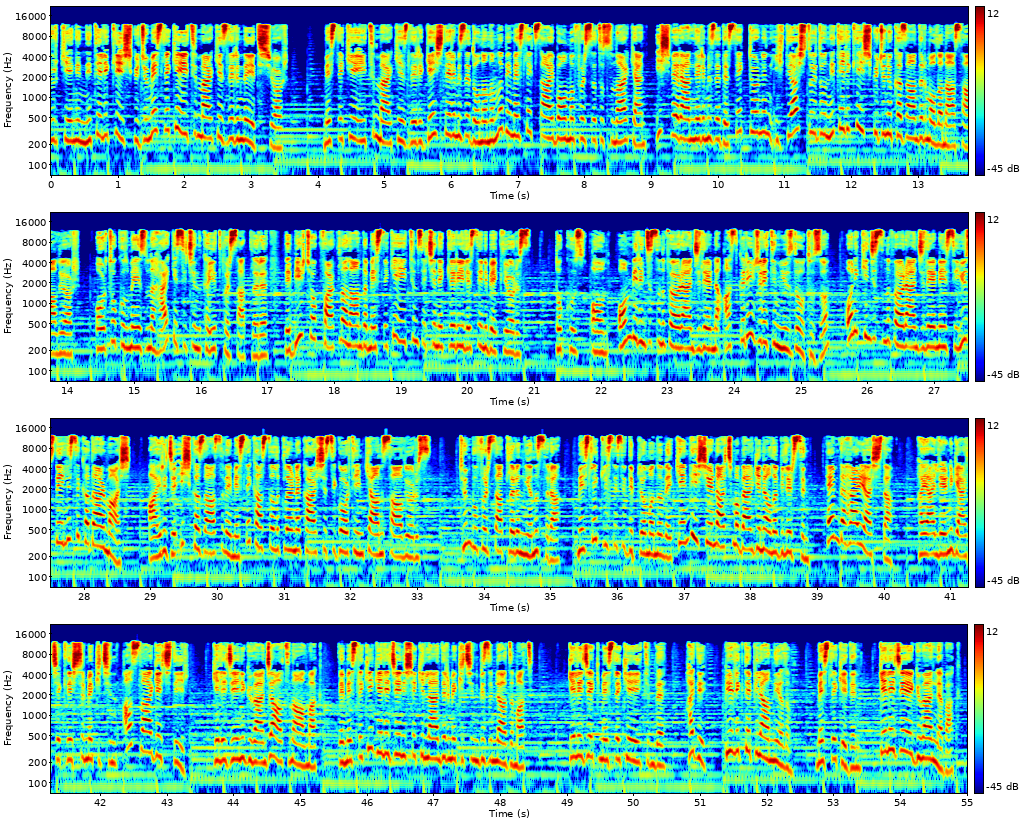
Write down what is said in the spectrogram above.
Türkiye'nin nitelikli iş gücü mesleki eğitim merkezlerinde yetişiyor. Mesleki eğitim merkezleri gençlerimize donanımlı bir meslek sahibi olma fırsatı sunarken, işverenlerimize de sektörünün ihtiyaç duyduğu nitelikli iş gücünü kazandırma olanağı sağlıyor. Ortaokul mezunu herkes için kayıt fırsatları ve birçok farklı alanda mesleki eğitim seçenekleriyle seni bekliyoruz. 9, 10, 11. sınıf öğrencilerine asgari ücretin %30'u, 12. sınıf öğrencilerine ise %50'si kadar maaş. Ayrıca iş kazası ve meslek hastalıklarına karşı sigorta imkanı sağlıyoruz. Tüm bu fırsatların yanı sıra meslek lisesi diplomanı ve kendi iş yerini açma belgeni alabilirsin. Hem de her yaşta. Hayallerini gerçekleştirmek için asla geç değil. Geleceğini güvence altına almak ve mesleki geleceğini şekillendirmek için bizimle adım at. Gelecek mesleki eğitimde. Hadi birlikte planlayalım. Meslek edin, geleceğe güvenle bak.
